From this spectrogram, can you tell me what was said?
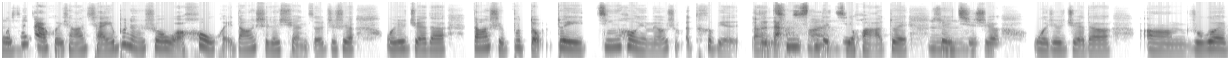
我现在回想起来，也不能说我后悔当时的选择，只是我就觉得当时不懂，对今后也没有什么特别呃清晰的计划。对，所以其实我就觉得，嗯，如果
